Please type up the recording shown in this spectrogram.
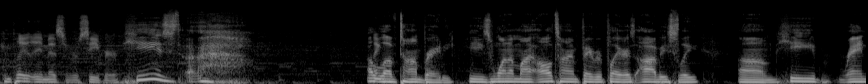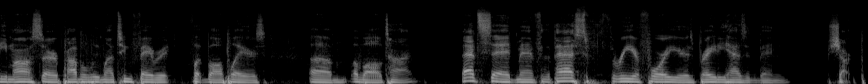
completely miss a receiver. He's. Uh, I like, love Tom Brady. He's one of my all-time favorite players. Obviously, um, he, Randy Moss are probably my two favorite football players um, of all time. That said, man, for the past three or four years, Brady hasn't been sharp,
